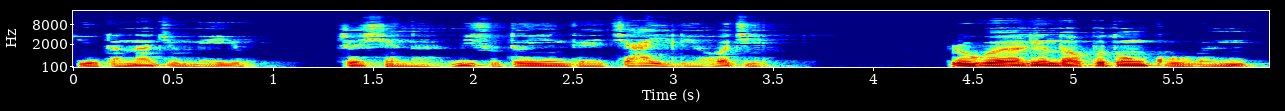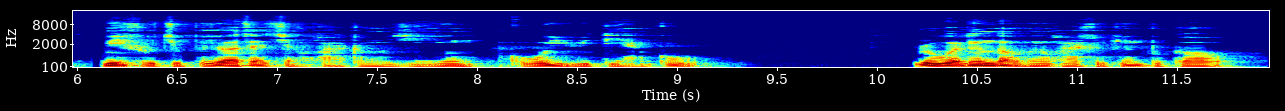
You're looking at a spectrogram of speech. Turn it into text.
有的呢就没有。这些呢，秘书都应该加以了解。如果领导不懂古文，秘书就不要在讲话中引用古语典故。如果领导文化水平不高，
